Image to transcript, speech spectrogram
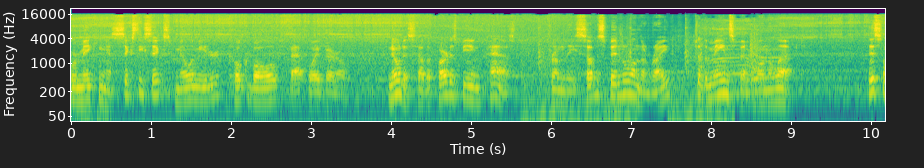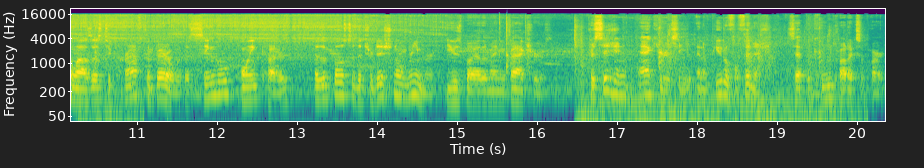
we're making a 66mm Cocobolo Fat Boy barrel. Notice how the part is being passed from the sub spindle on the right to the main spindle on the left. This allows us to craft the barrel with a single point cutter as opposed to the traditional reamer used by other manufacturers. Precision, accuracy, and a beautiful finish set Backun products apart.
